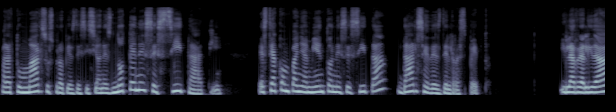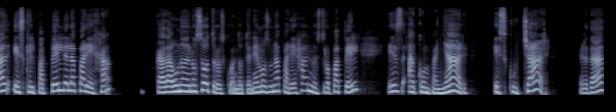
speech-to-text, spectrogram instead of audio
para tomar sus propias decisiones. No te necesita a ti. Este acompañamiento necesita darse desde el respeto. Y la realidad es que el papel de la pareja, cada uno de nosotros cuando tenemos una pareja, nuestro papel es acompañar, escuchar, ¿verdad?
